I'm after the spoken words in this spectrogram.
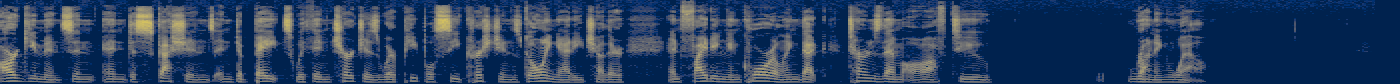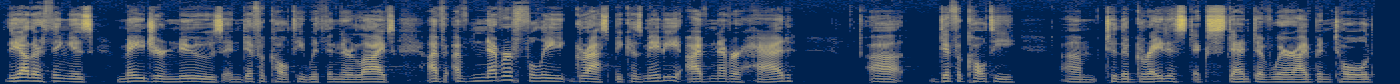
arguments and, and discussions and debates within churches where people see Christians going at each other and fighting and quarreling that turns them off to running well. The other thing is major news and difficulty within their lives. I've, I've never fully grasped because maybe I've never had uh, difficulty um, to the greatest extent of where I've been told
